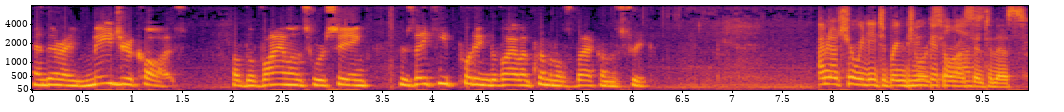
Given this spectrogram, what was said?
and they're a major cause of the violence we're seeing because they keep putting the violent criminals back on the street. I'm not sure we need to bring George Soros into this.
